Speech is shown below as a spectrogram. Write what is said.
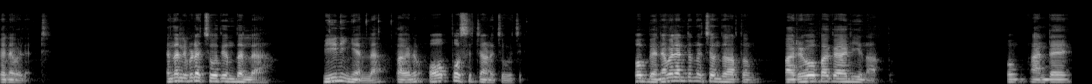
ബെനവലന്റ് എന്നാൽ ഇവിടെ ചോദ്യം എന്തല്ല? മീനിങ് അല്ല പകരം ഓപ്പോസിറ്റ് ആണ് ചോദിച്ചിരിക്കുന്നത്. അപ്പോൾ ബെനവലന്റ് എന്ന് വെച്ചാൽ എന്താർത്ഥം പരോപകാരി എന്നർത്ഥം. അപ്പം അതിന്റെ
